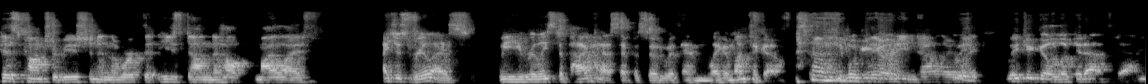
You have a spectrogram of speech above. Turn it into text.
his contribution and the work that he's done to help my life. I just realized we released a podcast episode with him like a month ago. People can already know. They're like, they could go look it up. Yeah,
